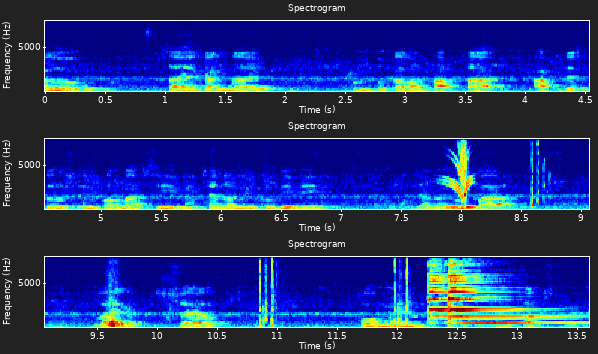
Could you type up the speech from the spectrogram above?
Halo, saya Kang Dai. Untuk kawan fakta, update terus informasi di channel YouTube ini. Jangan lupa like, share, komen, dan subscribe.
